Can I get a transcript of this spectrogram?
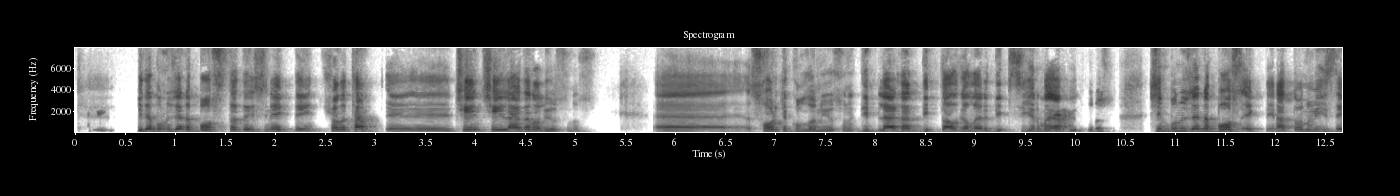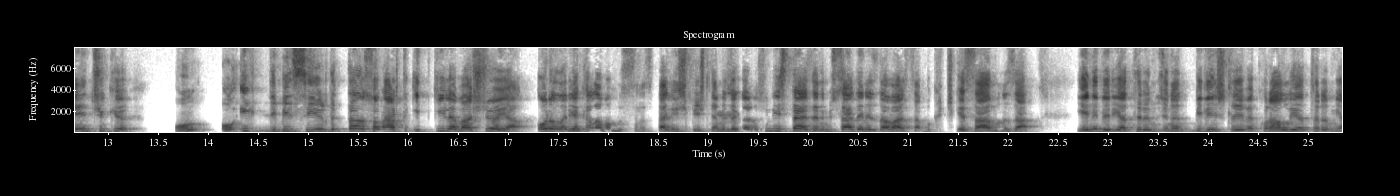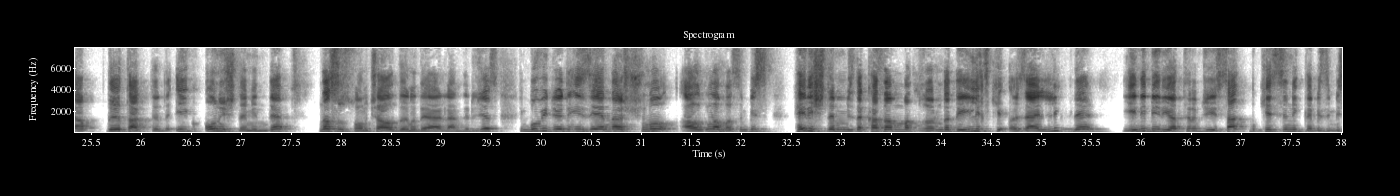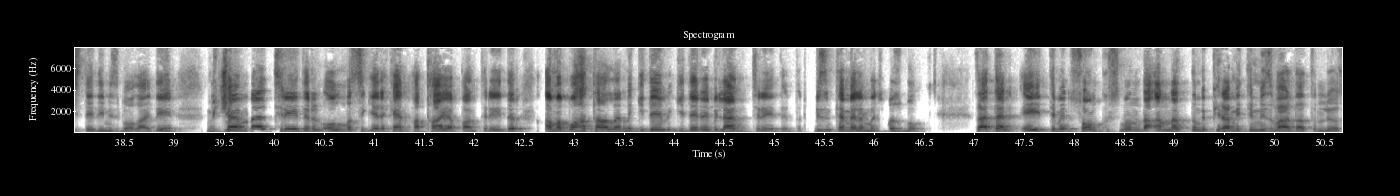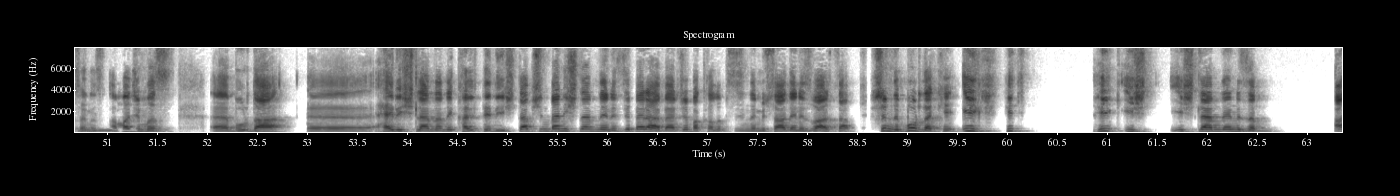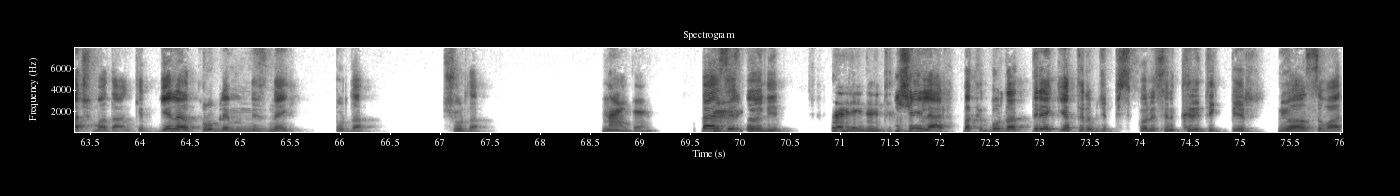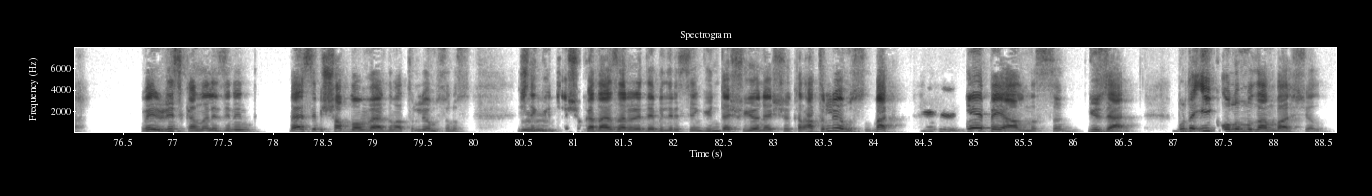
Bir de bunun üzerine boss stratejisini ekleyin. Şu anda tam e, şeylerden alıyorsunuz. E, sorti kullanıyorsunuz. Diplerden dip dalgaları, dip sıyırma Evet. yapıyorsunuz. Şimdi bunun üzerine boss ekleyin. Hatta onu bir izleyin çünkü o, o ilk dibi sıyırdıktan sonra artık itkiyle başlıyor ya. Oraları yakalamamışsınız. Ben hiçbir işleminizi Evet. görmedim. Şimdi isterseniz müsaadeniz de varsa bu küçük hesabınıza yeni bir yatırımcının bilinçli ve kurallı yatırım yaptığı takdirde ilk 10 işleminde nasıl sonuç aldığını değerlendireceğiz. Şimdi bu videoyu da izleyenler şunu algılamasın. Biz her işlemimizde kazanmak zorunda değiliz ki özellikle yeni bir yatırımcıysak bu kesinlikle bizim istediğimiz bir olay değil. Mükemmel trader'ın olması gereken hata yapan trader ama bu hatalarını gide- giderebilen trader'dır. Bizim temel amacımız bu. Zaten eğitimin son kısmında anlattığım bir piramidimiz vardı hatırlıyorsanız. Hmm. Amacımız e, burada e, her işlemden de kaliteli işlem. Şimdi ben işlemlerinizi beraberce bakalım sizin de müsaadeniz varsa. Şimdi buradaki ilk hiç ilk iş, işlemlerinizi açmadan ki genel probleminiz ne? Burada. Şurada. Nerede? Ben size söyleyeyim. Söyleyin hocam. Bir şeyler bakın burada direkt yatırımcı psikolojisinin kritik bir nüansı var. Ve risk analizinin ben size bir şablon verdim hatırlıyor musunuz? İşte Hı hı. günde şu kadar zarar edebilirsin. Günde şu yöne şu kadar. Hatırlıyor musun? Bak. GP'yi almışsın. Güzel. Burada ilk olumludan başlayalım.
